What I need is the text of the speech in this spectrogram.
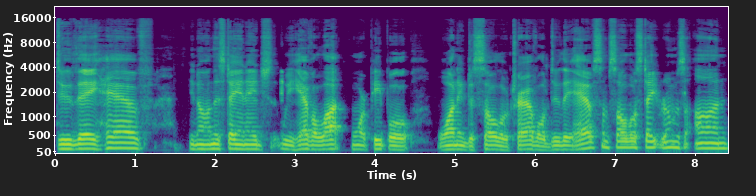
do they have, you know, in this day and age, we have a lot more people wanting to solo travel. Do they have some solo staterooms on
